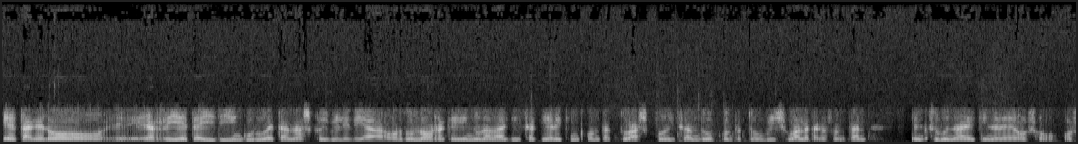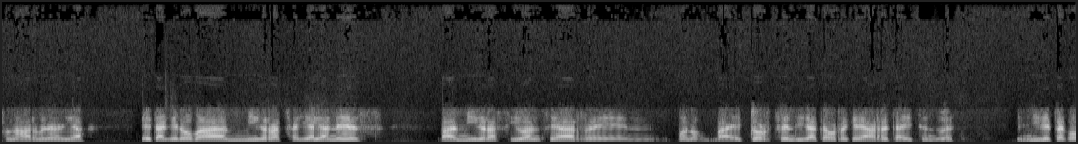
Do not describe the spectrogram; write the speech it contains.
eta gero eh, herri eta hiri inguruetan asko ibili dira. Orduan horrek egin duna da gizakiarekin kontaktu asko izan du, kontaktu visuala eta kasu honetan entzumenarekin ere oso oso nabarmena dira. Eta gero ba migratzailean ez, ba migrazioan zehar en, bueno, ba, etortzen dira eta horrek ere harreta ditzen du, ez? niretako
